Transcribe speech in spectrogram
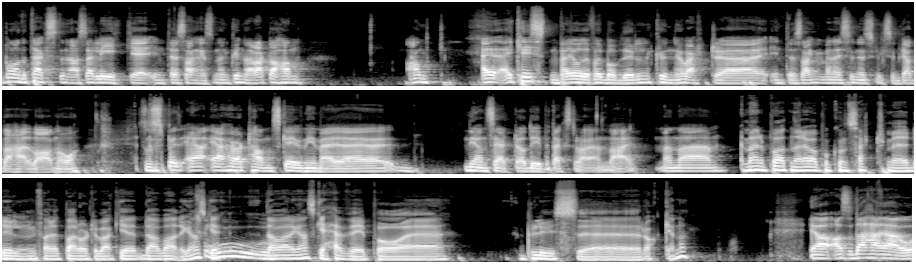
på en måte tekstene er like interessante som de kunne vært. Da han, han en, en kristen periode for Bob Dylan kunne jo vært uh, interessant, men jeg synes liksom ikke at det her var noe jeg, jeg har hørt han skrive mye mer uh, nyanserte og dype tekster da, enn det her. Men uh, Jeg mener på at når jeg var på konsert med Dylan for et par år tilbake, da var det ganske, uh. da var det ganske heavy på uh, bluesrocken. ja, altså det her er jo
